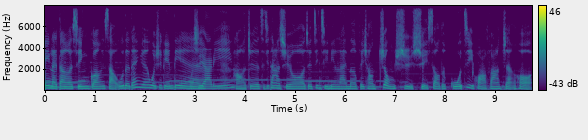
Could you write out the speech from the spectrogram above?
欢迎来到星光小屋的单元，我是点点，我是雅玲。好，这慈济大学哦，这近几年来呢，非常重视学校的国际化发展哈。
